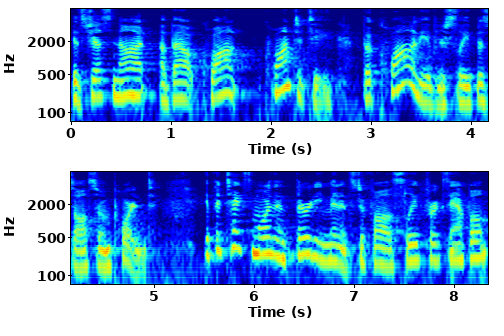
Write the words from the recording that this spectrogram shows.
It's just not about quantity. The quality of your sleep is also important. If it takes more than 30 minutes to fall asleep, for example,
